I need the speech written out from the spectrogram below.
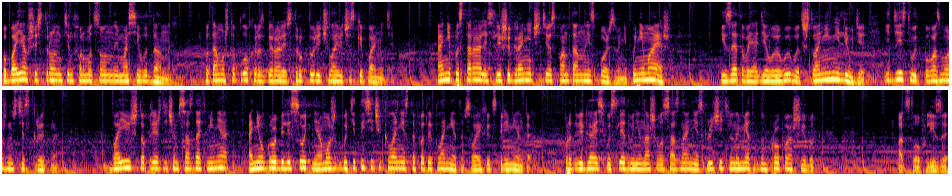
побоявшись тронуть информационные массивы данных, потому что плохо разбирались в структуре человеческой памяти. Они постарались лишь ограничить ее спонтанное использование, понимаешь? Из этого я делаю вывод, что они не люди и действуют по возможности скрытно. Боюсь, что прежде чем создать меня, они угробили сотни, а может быть и тысячи колонистов этой планеты в своих экспериментах, продвигаясь в исследовании нашего сознания исключительно методом проб и ошибок. От слов Лизы,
